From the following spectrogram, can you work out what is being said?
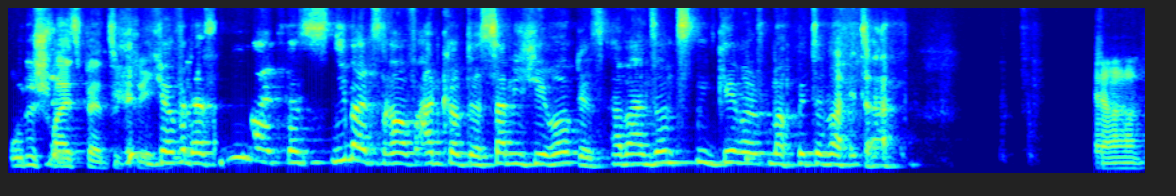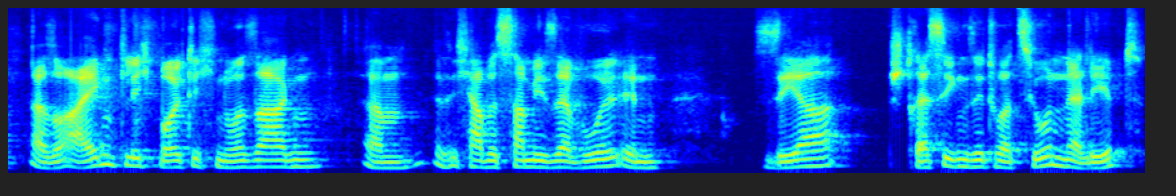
ohne Schweißperlen zu kriegen. Ich hoffe, dass, niemals, dass es niemals darauf ankommt, dass Sami Chirurg ist. Aber ansonsten, Gerolf, mach bitte weiter. Ja, also eigentlich wollte ich nur sagen, ähm, ich habe Sami sehr wohl in sehr stressigen Situationen erlebt.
